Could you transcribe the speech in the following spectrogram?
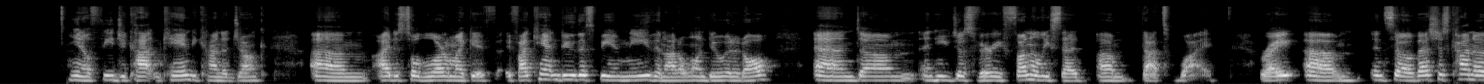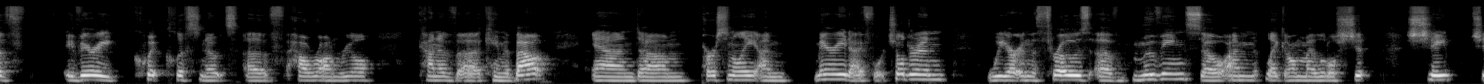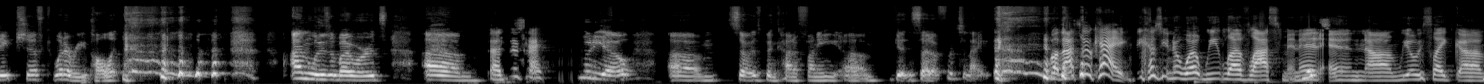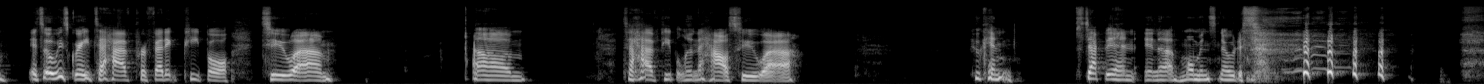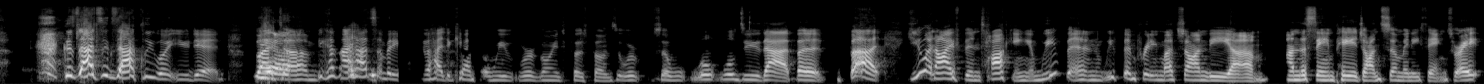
you know, feed you cotton candy kind of junk um, I just told the Lord, I'm like, if if I can't do this being me, then I don't want to do it at all. And um, and he just very funnily said, um, that's why, right? Um, and so that's just kind of a very quick Cliff's notes of how Raw and Real kind of uh, came about. And um, personally, I'm married. I have four children. We are in the throes of moving, so I'm like on my little ship shape shape shift, whatever you call it. I'm losing my words. Um, That's okay. studio. Um, so it's been kind of funny um, getting set up for tonight. well, that's okay because you know what? We love last minute, yes. and um, we always like. Um, it's always great to have prophetic people to um, um, to have people in the house who uh, who can step in in a moment's notice. because that's exactly what you did. But yeah. um, because I had somebody who had to cancel, and we were going to postpone, so we're so we'll we'll do that. But but you and I have been talking, and we've been we've been pretty much on the um on the same page on so many things, right?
